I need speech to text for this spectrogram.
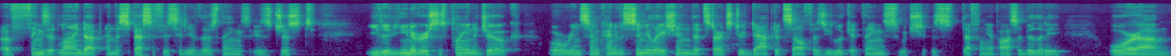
of things that lined up and the specificity of those things is just either the universe is playing a joke or we're in some kind of a simulation that starts to adapt itself as you look at things, which is definitely a possibility, or um,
